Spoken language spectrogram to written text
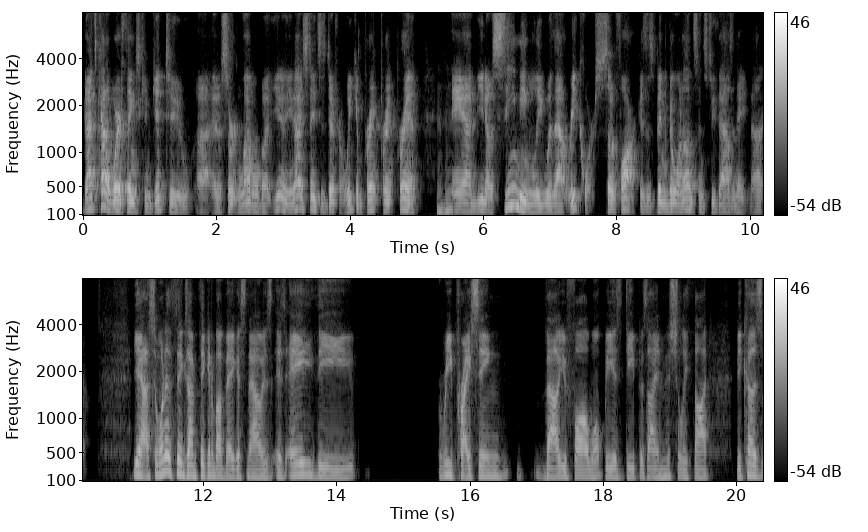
that's kind of where things can get to uh, at a certain level. But, you know, the United States is different. We can print, print, print. Mm-hmm. And, you know, seemingly without recourse so far, because it's been going on since 2008 and 9. Yeah. So one of the things I'm thinking about Vegas now is is a the repricing value fall won't be as deep as I initially thought because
